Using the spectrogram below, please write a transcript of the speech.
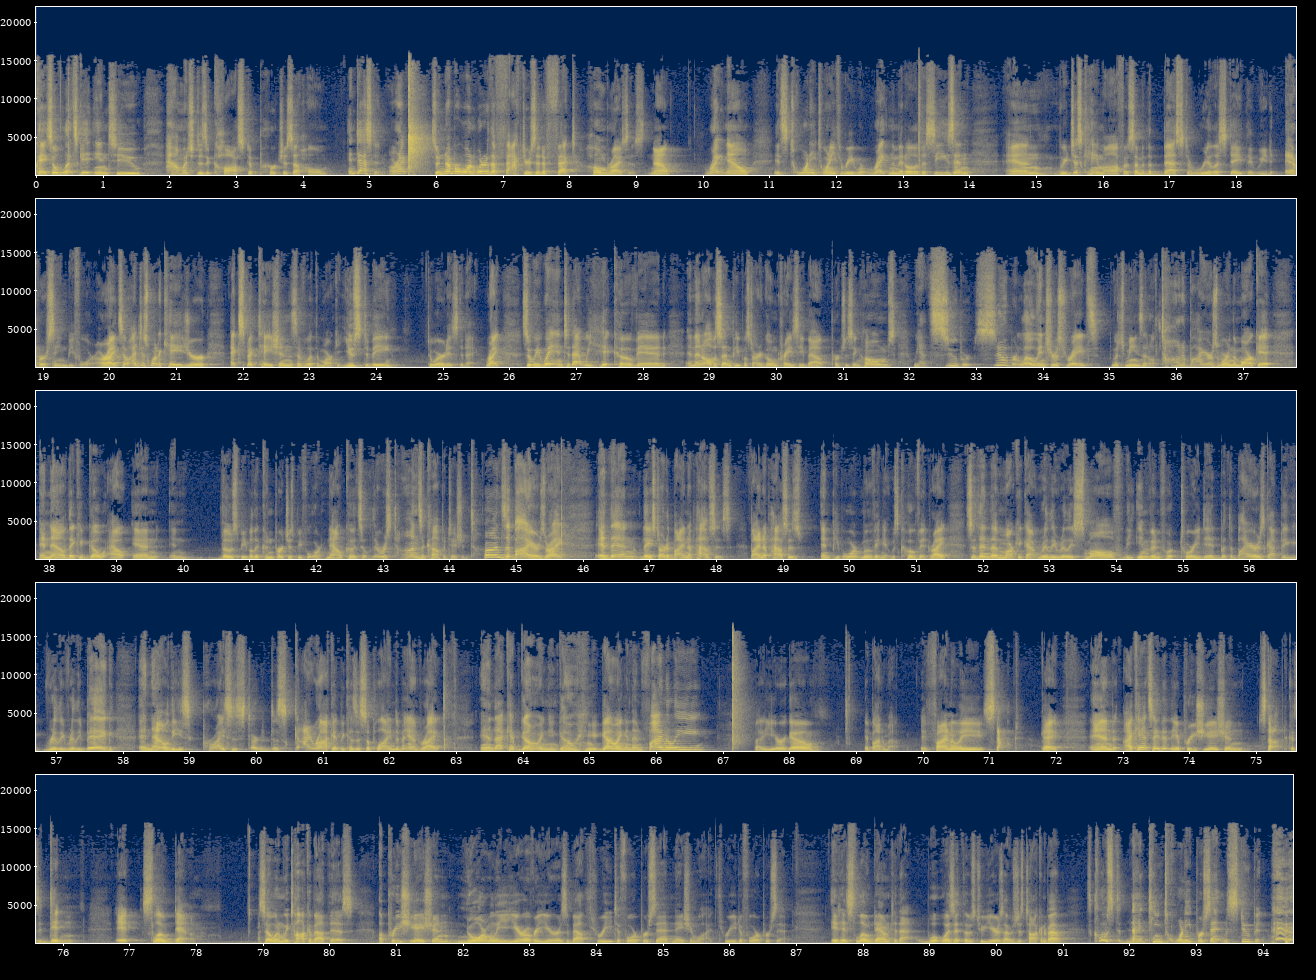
Okay, so let's get into how much does it cost to purchase a home in Destin? All right. So number one, what are the factors that affect home prices? Now, right now it's 2023. We're right in the middle of the season, and we just came off of some of the best real estate that we'd ever seen before. All right. So I just want to cage your expectations of what the market used to be to where it is today, right? So we went into that, we hit COVID, and then all of a sudden people started going crazy about purchasing homes. We had super, super low interest rates, which means that a ton of buyers were in the market, and now they could go out and and those people that couldn't purchase before now could. So there was tons of competition, tons of buyers, right? And then they started buying up houses. Buying up houses and people weren't moving. It was COVID, right? So then the market got really, really small. The inventory did, but the buyers got big, really, really big. And now these prices started to skyrocket because of supply and demand, right? And that kept going and going and going. And then finally, about a year ago, it bottomed out. It finally stopped, okay? And I can't say that the appreciation stopped because it didn't. It slowed down so when we talk about this, appreciation normally year over year is about 3 to 4% nationwide, 3 to 4%. It has slowed down to that. What was it those 2 years I was just talking about? It's close to 19 20%. It was stupid.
